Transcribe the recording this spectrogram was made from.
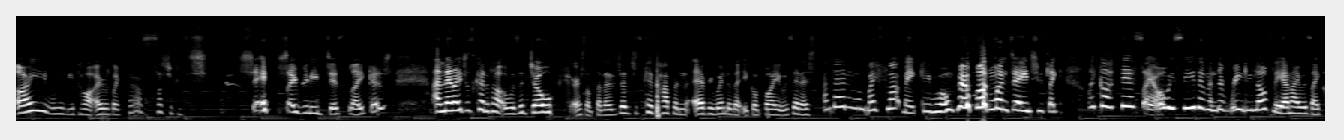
I really thought I was like, "That's such a piece of shit." shit. I really dislike it. And then I just kind of thought it was a joke or something. And it just, just kept happening every window that you go by, it was in it. And then my flatmate came home one, one day and she was like, I got this. I always see them and they're really lovely. And I was like,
